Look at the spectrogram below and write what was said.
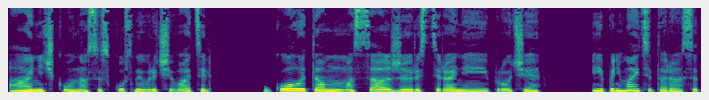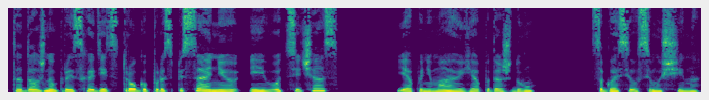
а Анечка у нас искусный врачеватель. Уколы там, массажи, растирания и прочее. И понимаете, Тарас, это должно происходить строго по расписанию, и вот сейчас... Я понимаю, я подожду, — согласился мужчина.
